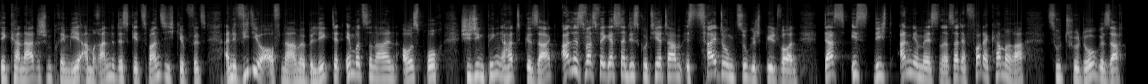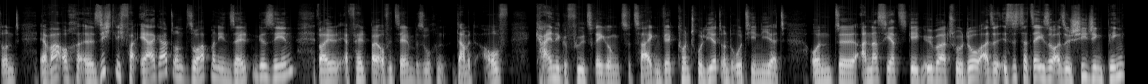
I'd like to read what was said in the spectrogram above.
den kanadischen Premier am Rande des G20-Gipfels. Eine Videoaufnahme belegt den emotionalen Ausbruch. Xi Jinping hat gesagt, alles, was wir gestern diskutiert haben, ist Zeitungen zugespielt worden. Das ist nicht angemessen. Das hat er vor der Kamera zu Trudeau gesagt und er war auch äh, sichtlich verärgert und so hat man ihn selten gesehen, weil er fällt bei offiziellen Besuchen damit auf, keine keine Gefühlsregungen zu zeigen, wird kontrolliert und routiniert. Und äh, anders jetzt gegenüber Trudeau. Also ist es tatsächlich so, also Xi Jinping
